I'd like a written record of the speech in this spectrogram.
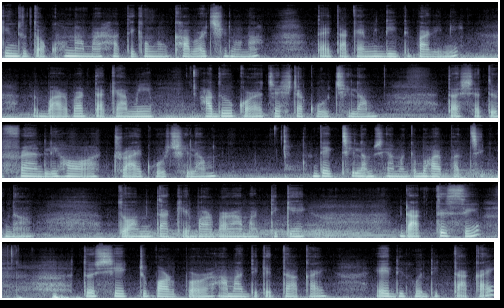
কিন্তু তখন আমার হাতে কোনো খাবার ছিল না, তাই তাকে আমি দিতে পারিনি। বারবার তাকে আমি আদর করার চেষ্টা করছিলাম, তার সাথে ফ্রেন্ডলি হওয়া ট্রাই করছিলাম। দেখছিলাম সে আমাকে ভয় পাচ্ছে কি না তো আমি তাকে বারবার আমার দিকে ডাকতেছি, তো সে একটু পরপর আমার দিকে তাকায়, এদিক ওদিক তাকায়।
